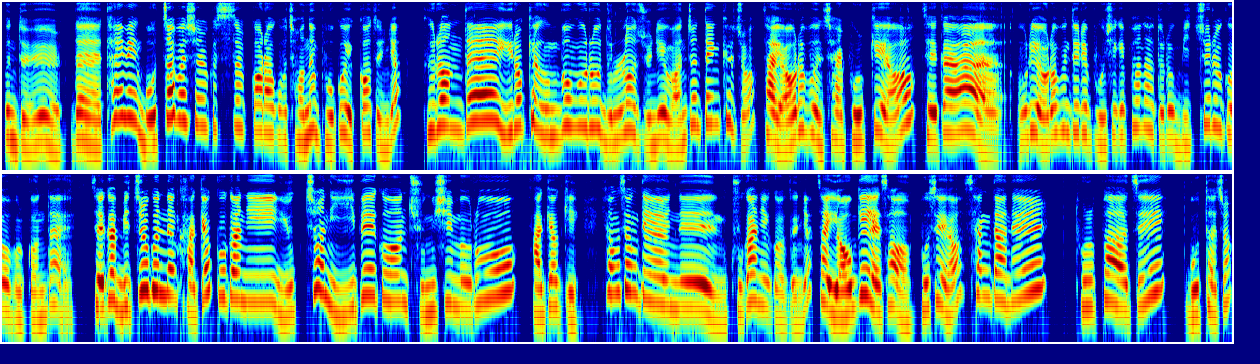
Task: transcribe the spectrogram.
분들 네 타이밍 못 잡으셨을 거라고 저는 보고 있거든요. 그런데 이렇게 음봉으로 눌러주니 완전 땡큐죠. 자, 여러분 잘 볼게요. 제가 우리 여러분들이 보시기 편하도록 밑줄을 그어 볼 건데 제가 밑줄 긋는 가격 구간이 6,200원 중심으로 가격이 형성되어 있는 구간이거든요. 자, 여기에서 보세요. 상단을 돌파하지 못하죠?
